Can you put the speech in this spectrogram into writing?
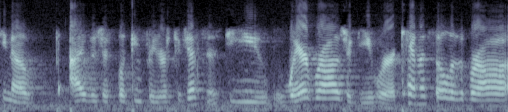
you know, I was just looking for your suggestions. Do you wear bras, or do you wear a camisole as a bra?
